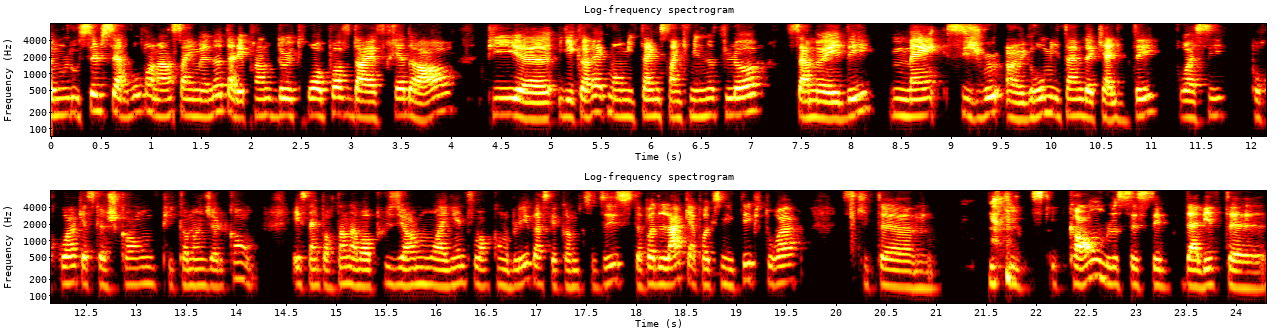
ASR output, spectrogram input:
me lousser le cerveau pendant cinq minutes, aller prendre deux, trois puffs d'air frais dehors. Puis euh, il est correct, mon me-time, cinq minutes là ça m'a aidé, mais si je veux un gros me-time de qualité, voici pourquoi, qu'est-ce que je compte, puis comment je le compte. Et c'est important d'avoir plusieurs moyens de pouvoir combler parce que, comme tu dis, si tu n'as pas de lac à proximité, puis toi, ce qui te, comble, c'est d'aller te,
